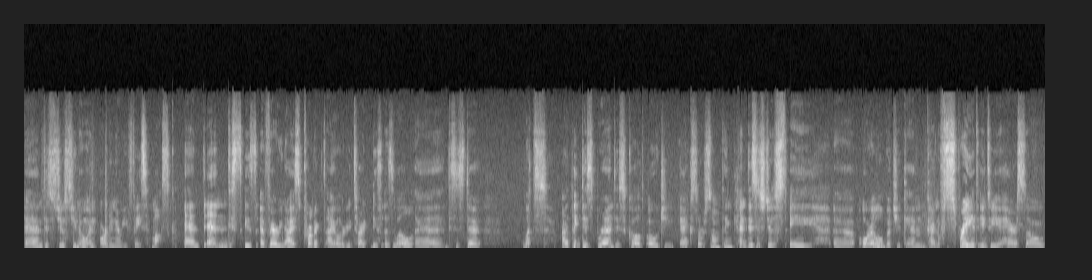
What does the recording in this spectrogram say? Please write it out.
And this is just you know an ordinary face mask. And and this is a very nice product. I already tried this as well. Uh, this is the what's I think this brand is called OGX or something and this is just a uh, oil but you can kind of spray it into your hair so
